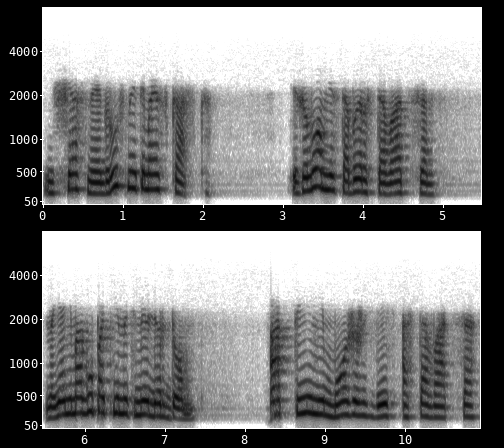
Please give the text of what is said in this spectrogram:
Несчастная, грустная ты моя сказка. Тяжело мне с тобой расставаться, но я не могу покинуть Мюллер-дом. А ты не можешь здесь оставаться.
